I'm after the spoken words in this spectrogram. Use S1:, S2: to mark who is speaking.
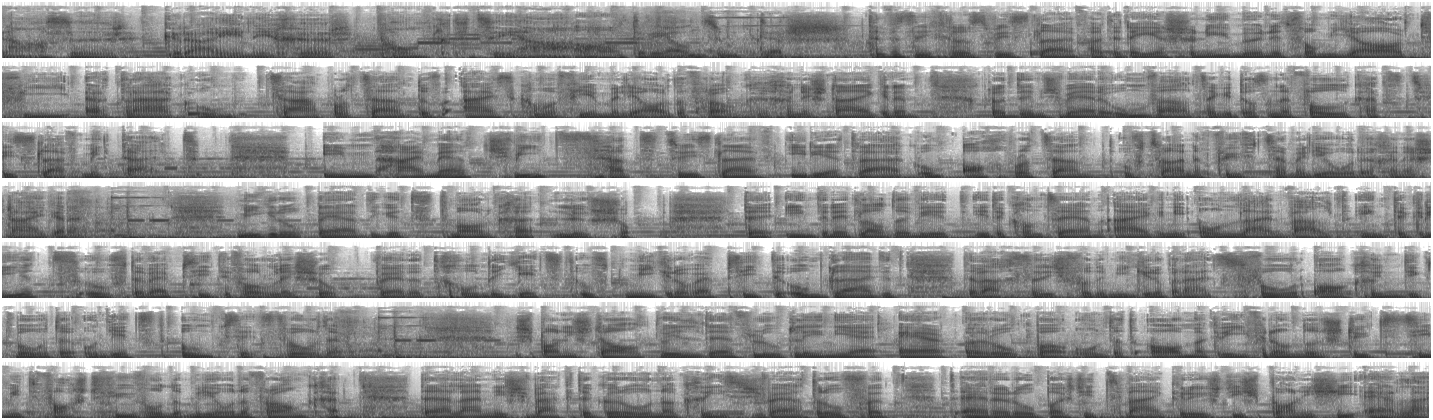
S1: blasergreinicher.ch
S2: Adrian Sutter.
S3: Der Versicherer Swiss Life hat in den ersten neun Monaten vom Jahr die Vieherträge um 10% auf 1,4 Milliarden Franken können steigern. Gerade im schweren Umfeld sagen das ein Erfolg, hat Swiss Life mitteilt. Im Heimmarkt Schweiz hat Swiss Life ihre Erträge um 8% auf 215 Millionen können steigern. Migros beerdigt die Marke Le Shop. Der Internetladen wird in der konzerneigene Online-Welt integriert. Auf der Webseite von Le Shop werden die Kunden jetzt auf die Migros-Webseite umgeleitet. Der Wechsel ist von der Migros bereits vorangekündigt worden und jetzt umgesetzt worden. Spanische Staat will der Fluglinie Air Europa unter die Arme greifen und unterstützt sie mit fast 500 Millionen Franken. Der Airline ist wegen der Corona-Krise schwer getroffen. Die Air Europa ist die zweitgrößte spanische Airline.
